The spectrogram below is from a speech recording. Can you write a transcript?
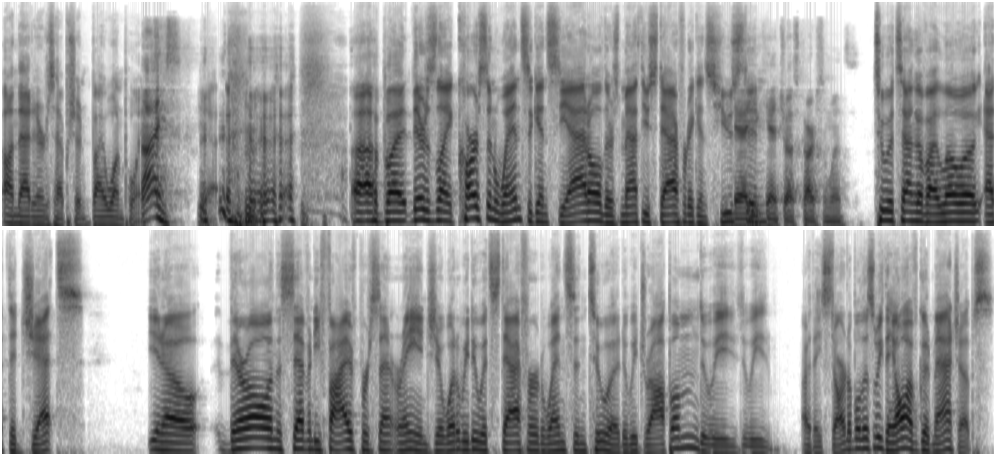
on that interception by one point. Nice. Yeah. uh, but there's like Carson Wentz against Seattle. There's Matthew Stafford against Houston. Yeah, you can't trust Carson Wentz. Tua Tagovailoa at the Jets. You know, they're all in the 75% range. What do we do with Stafford, Wentz, and Tua? Do we drop them? Do we, do we, are they startable this week? They all have good matchups.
